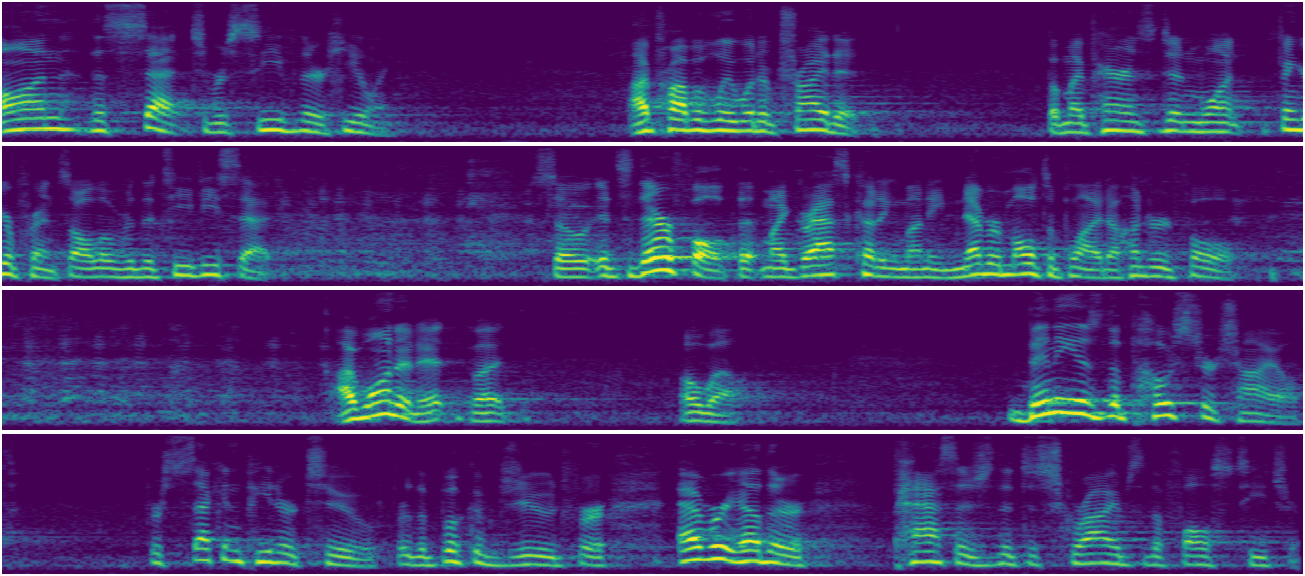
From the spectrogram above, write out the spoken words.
on the set to receive their healing. I probably would have tried it, but my parents didn't want fingerprints all over the TV set. So it's their fault that my grass cutting money never multiplied a hundredfold. I wanted it, but oh well. Benny is the poster child for 2 Peter 2, for the book of Jude, for every other passage that describes the false teacher.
